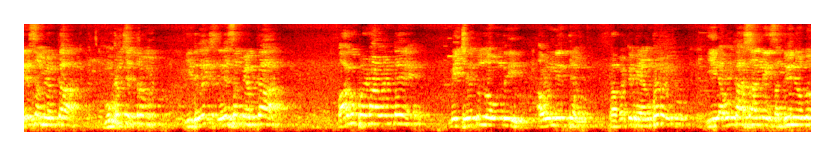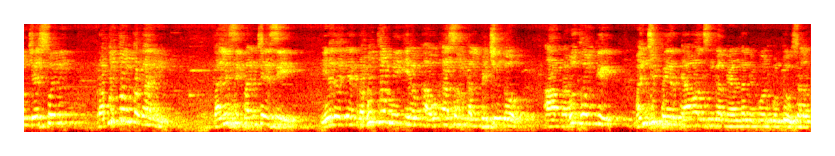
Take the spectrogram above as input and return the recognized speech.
దేశం యొక్క ముఖ చిత్రం ఈ దేశ దేశం యొక్క బాగుపడాలంటే మీ చేతుల్లో ఉంది ఔన్నిత్యం. కాబట్టి మీ అందరూ ఈ అవకాశాన్ని సద్వినియోగం చేసుకొని ప్రభుత్వంతో కానీ కలిసి పనిచేసి ఏదైతే ప్రభుత్వం మీకు ఒక యొక్క అవకాశం కల్పించిందో ఆ ప్రభుత్వంకి మంచి పేరు తేవాల్సిందిగా మీ అందరినీ కోరుకుంటూ సెలవు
